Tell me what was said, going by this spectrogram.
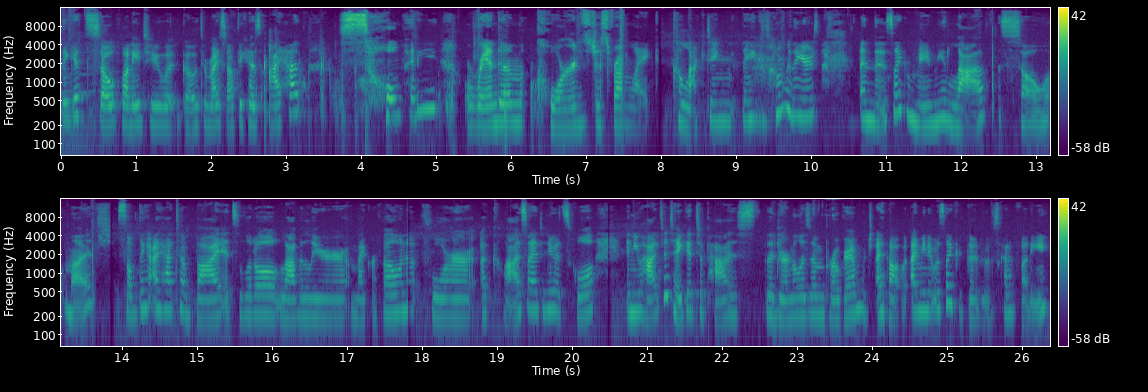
Think it's so funny to go through my stuff because I have so many random cords just from like collecting things over the years and this like made me laugh so much. Something i had to buy it's a little lavalier microphone for a class i had to do at school and you had to take it to pass the journalism program which i thought i mean it was like good it was kind of funny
